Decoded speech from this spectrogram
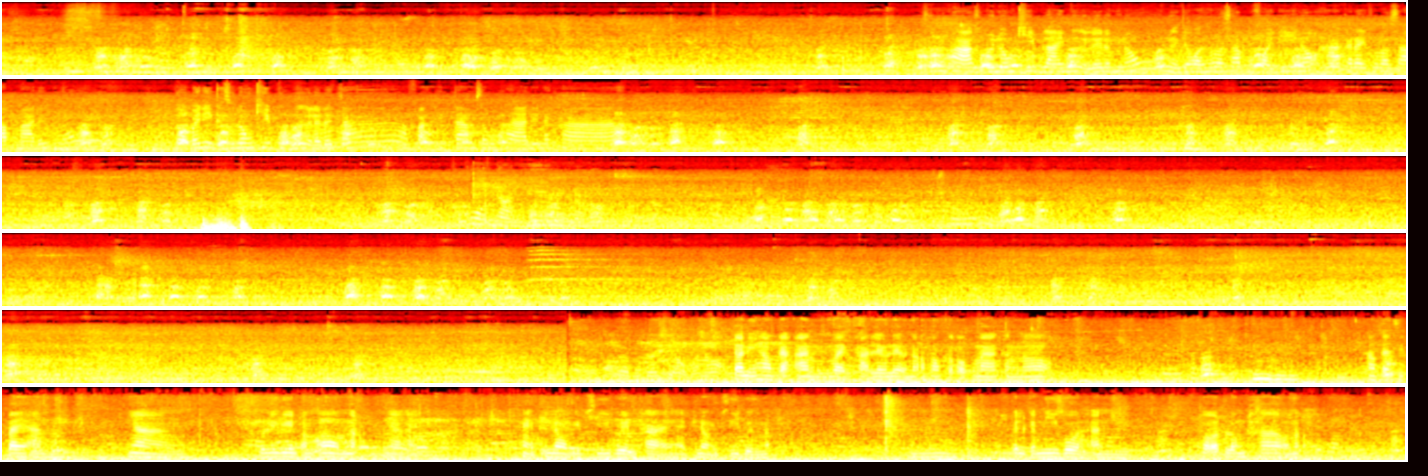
ต้องพาเขาไปลงคลิปลายมือเลยนะพี่น้องเนื่องจังหวัดโทรศัพท์บ่ค่อยดีเนาะหากระไดโทรศัพท์มาได้พี่น้องต่อไปนี่ก็สิลงคลิปทุกมือแล้วเด้อจ้าฝากติดตามสมุคาด้วยนะคะ พวกอย่างแห้งพี่น้องเนาะ เริ่มเดินที่ออกมานอก ตอนนี้เขาก็อันไหวพระแล้วๆเนาะเขาก็ออกมาข้างนอกเขาก็สิไปอันอย่างบริเวณอ้อมๆเนาะอย่างให้ให้พี่น้องเอฟซีเบิ่งถ่ายให้พี่น้องเอฟซีเบิ่งเนาะเป็นก็มีบนอันถอดรองเท้าเนาะ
